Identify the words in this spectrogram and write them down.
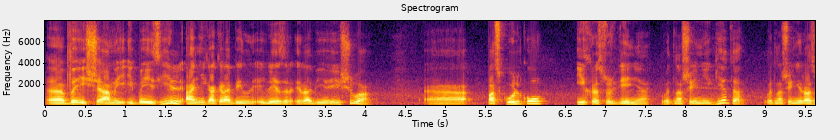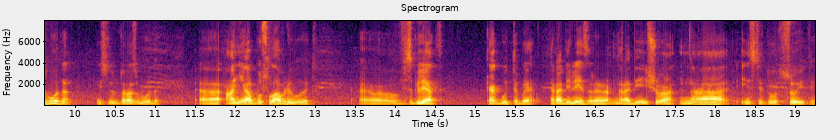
э, Бейшам и Бейзиль, они как Раби Лезер и Раби Ишуа, э, поскольку их рассуждения в отношении гетто, в отношении развода, института развода, они обуславливают взгляд как будто бы Раби Лезера, Раби Ишуа на институт Сойты.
